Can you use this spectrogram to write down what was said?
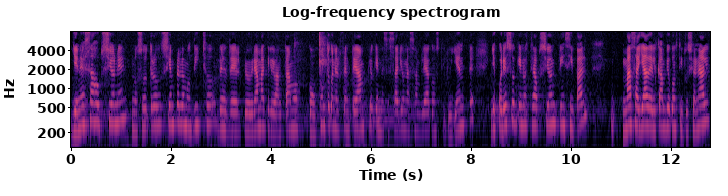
Y en esas opciones nosotros siempre lo hemos dicho desde el programa que levantamos conjunto con el Frente Amplio que es necesaria una asamblea constituyente y es por eso que nuestra opción principal más allá del cambio constitucional,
